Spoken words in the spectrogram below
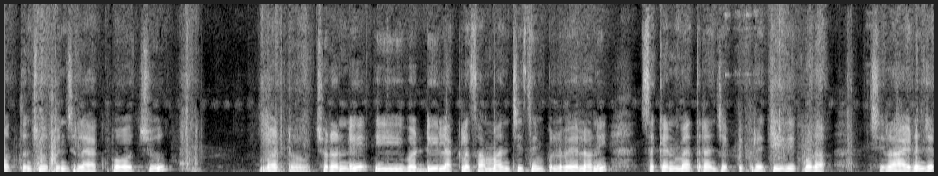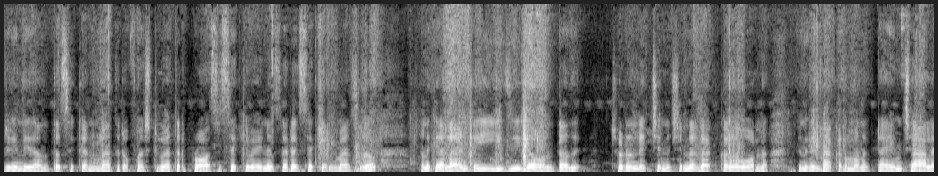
మొత్తం చూపించలేకపోవచ్చు. బట్ చూడండి ఈ వడ్డీ లెక్కలకు సంబంధించి సింపుల్ వేలోని సెకండ్ మెథడ్ అని చెప్పి ప్రతిదీ కూడా రాయడం జరిగింది. ఇదంతా second method first method process ఎక్కువైనా సరే సెకండ్ మెథడ్ మనకి ఎలా అంటే ఈజీగా ఉంటుంది. చూడండి చిన్న చిన్న లెక్కలు ఉన్న ఎందుకంటే అక్కడ మనకు టైం చాలా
